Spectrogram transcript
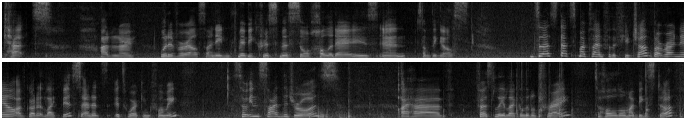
cats, I don't know, whatever else I need, maybe Christmas or holidays and something else. So that's that's my plan for the future but right now I've got it like this and it's it's working for me. So inside the drawers I have firstly like a little tray to hold all my big stuff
